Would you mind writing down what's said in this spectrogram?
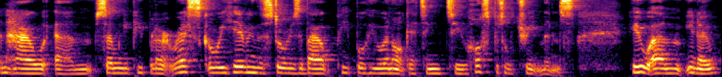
and how um, so many people are at risk? Are we hearing the stories about people who are not getting to hospital treatments who, um, you know,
